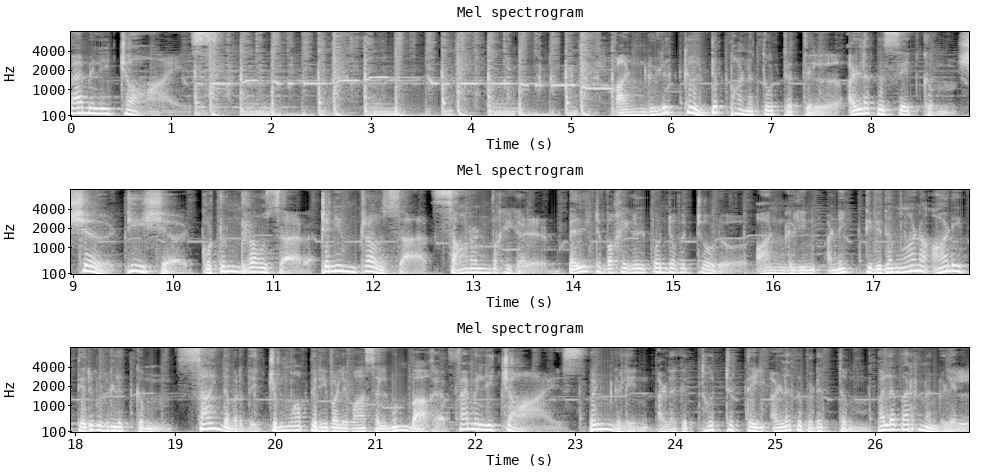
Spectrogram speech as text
ஃபேமிலி சாய்ஸ் ஆண்களுக்கு இடுப்பான தோற்றத்தில் அழகு சேர்க்கும் shirt t shirt cotton trouser denim trouser சாரன் வகைகள் பெல்ட் வகைகள் போன்றவற்றோடு ஆண்களின் அனைத்து விதமான ஆடை தெரிவுகளுக்கும் சாய்ந்தமர்ந்து ஜும்மா பிரிவலை வாசல் முன்பாக ஃபேமிலி சாய்ஸ் பெண்களின் அழகு தோற்றத்தை அழகுபடுத்தும் பல வர்ணங்களில்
